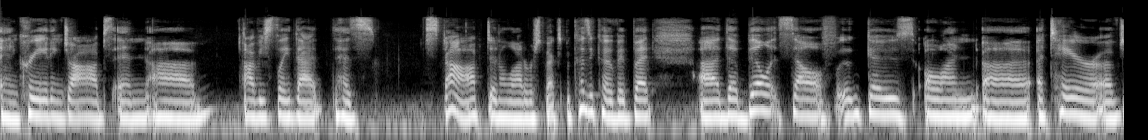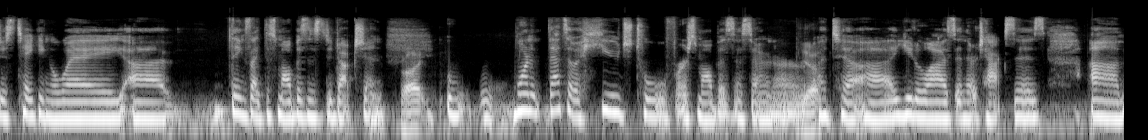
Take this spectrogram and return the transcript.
and creating jobs, and um, obviously that has stopped in a lot of respects because of COVID. But uh, the bill itself goes on uh, a tear of just taking away. Uh, Things like the small business deduction, Right. one that's a huge tool for a small business owner Yep. uh, to uh, utilize in their taxes. Um,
